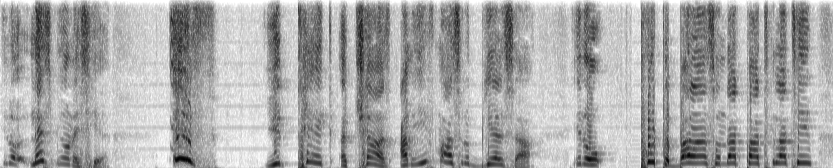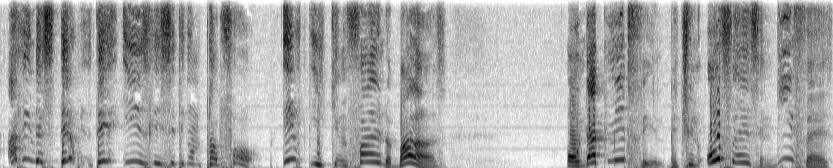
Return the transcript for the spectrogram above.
you know, let's be honest here. If you take a chance, I mean, if Marcelo Bielsa, you know, put the balance on that particular team, I think they're, they're easily sitting on top four. If he can find a balance on that midfield between offense and defense,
